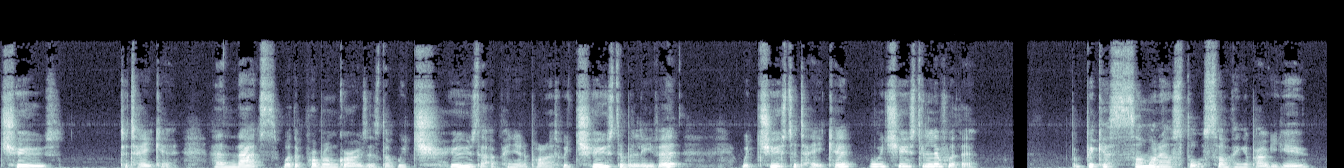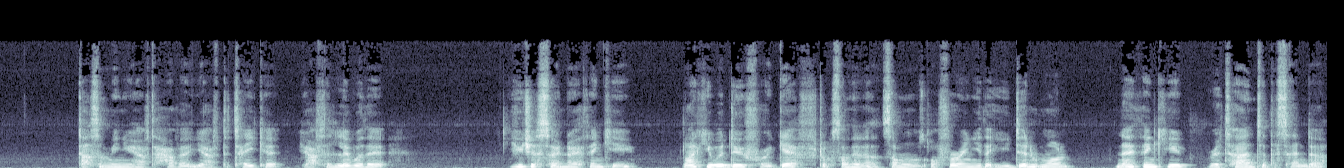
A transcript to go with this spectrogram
choose to take it. And that's where the problem grows is that we choose that opinion upon us. We choose to believe it we choose to take it or we choose to live with it. But because someone else thought something about you doesn't mean you have to have it, you have to take it, you have to live with it. You just say no thank you, like you would do for a gift or something that someone was offering you that you didn't want. No thank you, return to the sender.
